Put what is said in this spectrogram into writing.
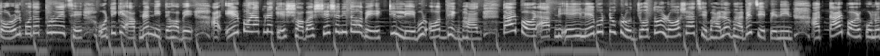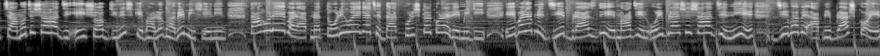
তরল পদার্থ রয়েছে, ওটিকে আপনার নিতে হবে। আর এরপর আপনাকে সবার শেষে নিতে হবে একটি লেবুর অর্ধেক ভাগ। তারপর আপনি এই লেবুর টুকরো যত রস আছে ভালোভাবে চেপে নিন। আর তারপর কোনো চামচের সাহায্যে এই সব জিনিসকে ভালোভাবে মিশিয়ে নিন। তাহলে এবার আপনার তৈরি হয়ে গেছে দাঁত পরিষ্কার করার রেমেডি। এবার আপনি যে ব্রাশ দিয়ে মাজেন, ওই ব্রাশের সাহায্যে নিয়ে যেভাবে আপনি ব্রাশ করেন,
